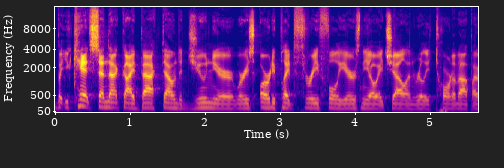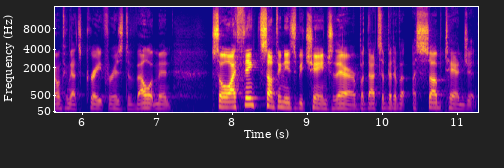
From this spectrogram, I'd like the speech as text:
but you can't send that guy back down to junior where he's already played three full years in the OHL and really torn it up. I don't think that's great for his development. So I think something needs to be changed there, but that's a bit of a, a sub tangent.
